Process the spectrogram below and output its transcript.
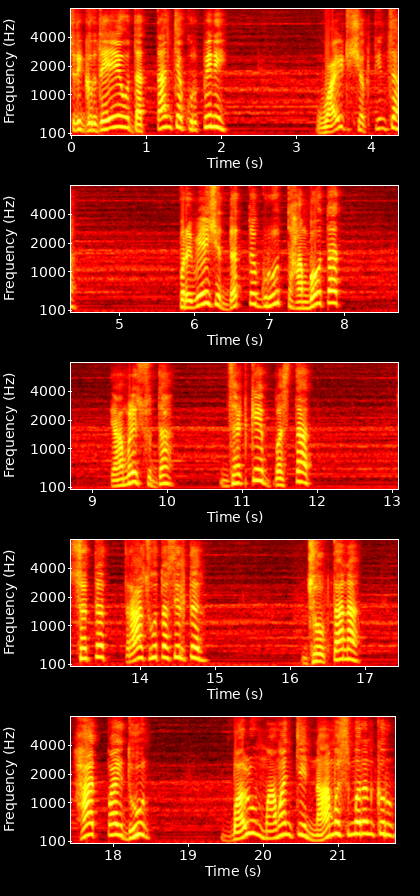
श्री गुरुदेव दत्तांच्या कृपेने वाईट शक्तींचा प्रवेश दत्तगुरु थांबवतात. त्यामुळे सुद्धा झटके बसतात. सतत त्रास होत असेल तर झोपताना हात पाय धुवून बाळू मामांचे नामस्मरण करून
